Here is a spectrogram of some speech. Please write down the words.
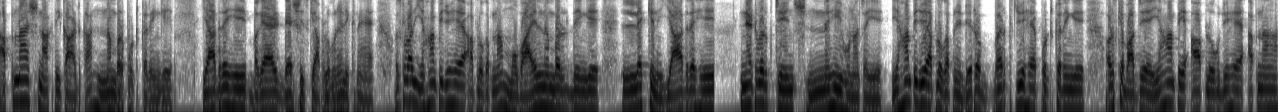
अपना शनाख्ती कार्ड का नंबर पुट करेंगे। याद रहे, बगैर डैशेज़ के आप लोगों ने लिखना है। उसके बाद यहाँ पे जो है आप लोग अपना मोबाइल नंबर देंगे, लेकिन याद याद रहे नेटवर्क चेंज नहीं होना चाहिए। यहाँ पे जो है आप लोग अपने डेट ऑफ़ बर्थ जो है पुट करेंगे और उसके बाद जो है यहाँ पे आप लोग जो है अपना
